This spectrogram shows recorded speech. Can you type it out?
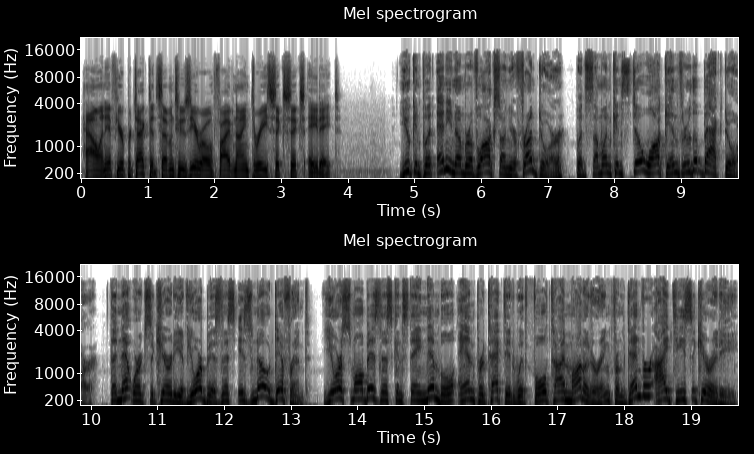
how and if you're protected. 720 593 6688. You can put any number of locks on your front door, but someone can still walk in through the back door. The network security of your business is no different. Your small business can stay nimble and protected with full time monitoring from Denver IT Security.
